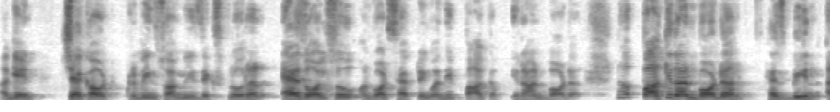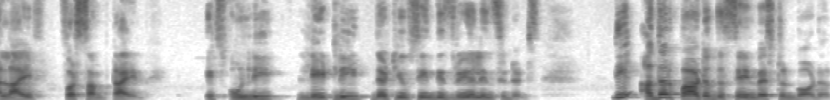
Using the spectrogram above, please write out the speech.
again, check out Praveen Swami's Explorer as also on what's happening on the Pak-Iran border. Now, Pak-Iran border has been alive for some time. It's only lately that you've seen these real incidents. The other part of the same western border,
